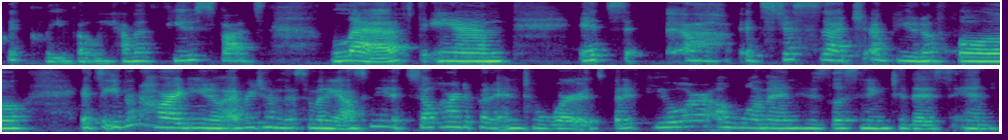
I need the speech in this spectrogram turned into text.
quickly, but we have a few spots left and it's uh, it's just such a beautiful it's even hard you know every time that somebody asks me it's so hard to put it into words but if you're a woman who's listening to this and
